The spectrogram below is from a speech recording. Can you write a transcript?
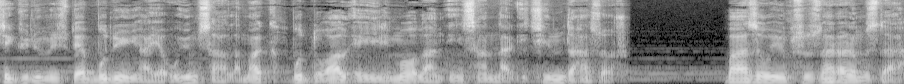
İşte günümüzde bu dünyaya uyum sağlamak bu doğal eğilimi olan insanlar için daha zor. Bazı uyumsuzlar aramızda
